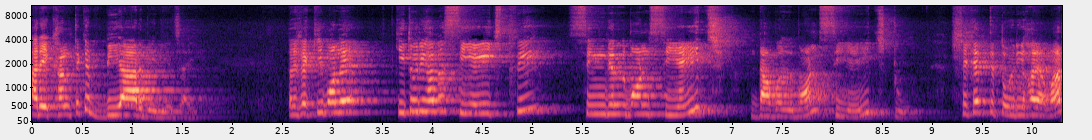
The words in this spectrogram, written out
আর এখান থেকে বিআর বেরিয়ে যায়। তাহলে এটা কি বলে? কি তৈরি হবে? CH three single bond CH double bond CH two সেক্ষেত্রে তৈরি হয় আমার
